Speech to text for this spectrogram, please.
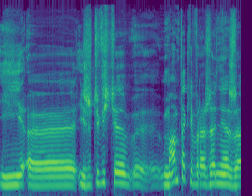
I, e, I rzeczywiście mam takie wrażenie, że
